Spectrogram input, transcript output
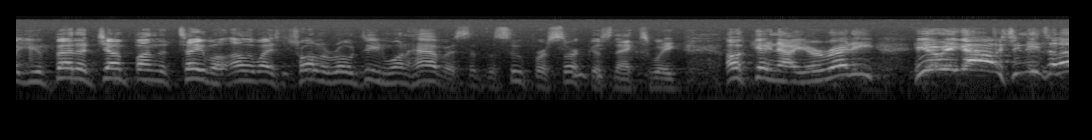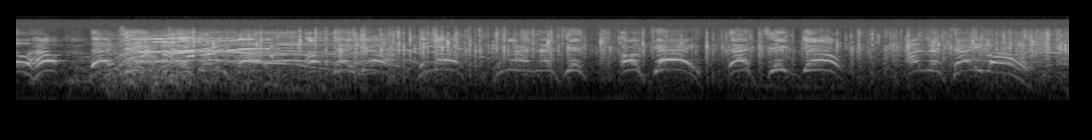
You better jump on the table, otherwise Trolle Rhodin won't have us at the Super Circus next week. Okay, now you're ready? Here we go. She needs a little help. That's it. Okay, girl. Come on. Come on. That's it. Okay. That's it, girl. On the table.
